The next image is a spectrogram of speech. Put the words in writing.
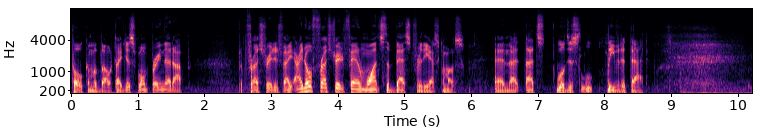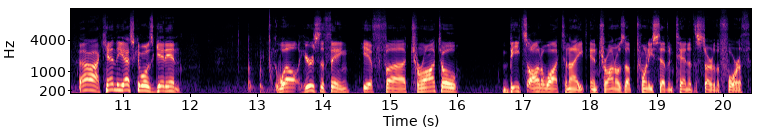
poke them about. I just won't bring that up. But frustrated, I, I know frustrated fan wants the best for the Eskimos, and that that's we'll just leave it at that. Ah, can the Eskimos get in? Well, here's the thing: if uh, Toronto beats Ottawa tonight, and Toronto's up 27-10 at the start of the fourth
